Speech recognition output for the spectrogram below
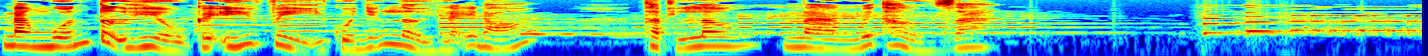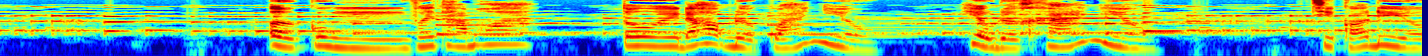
Nàng muốn tự hiểu cái ý vị của những lời lẽ đó. Thật lâu, nàng mới thở ra. Ở cùng với thám hoa, Tôi đã học được quá nhiều, Hiểu được khá nhiều. Chỉ có điều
